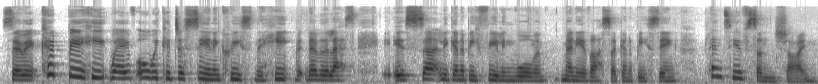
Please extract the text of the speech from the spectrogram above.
So it could be a heat wave or we could just see an increase in the heat, but nevertheless, it is certainly going to be feeling warm and many of us are going to be seeing plenty of sunshine.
